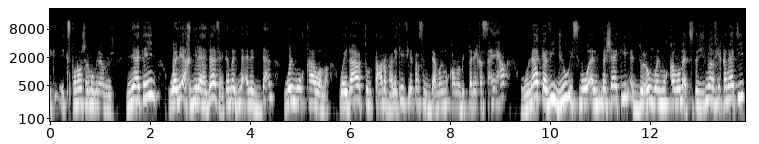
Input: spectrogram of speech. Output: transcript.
exponential moving average 200 ولأخذ الأهداف اعتمدنا على الدعم والمقاومة. وإذا أردتم التعرف على كيفية رسم الدعم والمقاومة بالطريقة الصحيحة هناك فيديو اسمه المشاكل الدعوم والمقاومات. ستجدونها في قناتي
